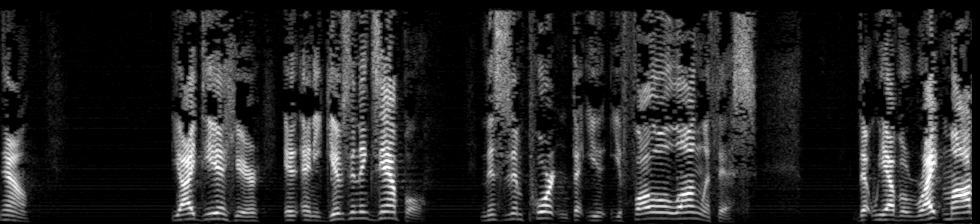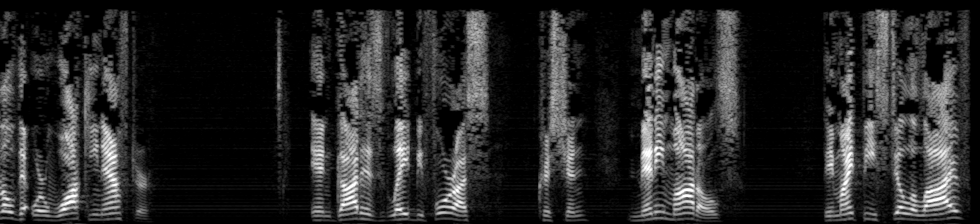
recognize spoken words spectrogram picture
Now, the idea here, and he gives an example. And this is important that you, you follow along with this. That we have a right model that we're walking after and God has laid before us, Christian, many models. They might be still alive,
